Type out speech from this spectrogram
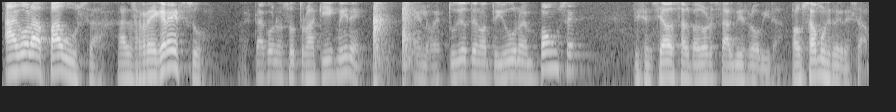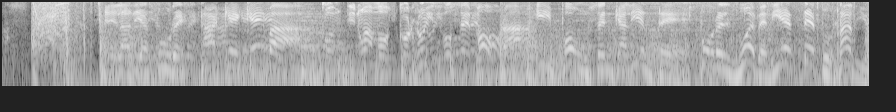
Hago la pausa. Al regreso, está con nosotros aquí, miren, en los estudios de Noti1 en Ponce, licenciado Salvador Salvis Rovira. Pausamos y regresamos. El área sur está que quema. Continuamos con Luis José Moura y Ponce en Caliente por el 910 de tu radio.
